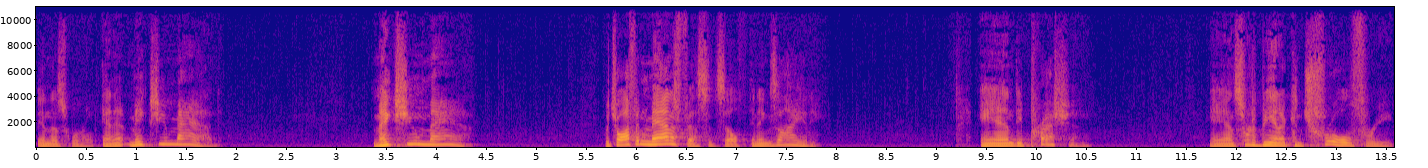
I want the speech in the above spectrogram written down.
in this world, and it makes you mad. Makes you mad which often manifests itself in anxiety and depression and sort of being a control freak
